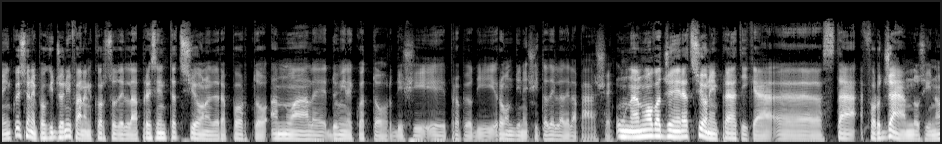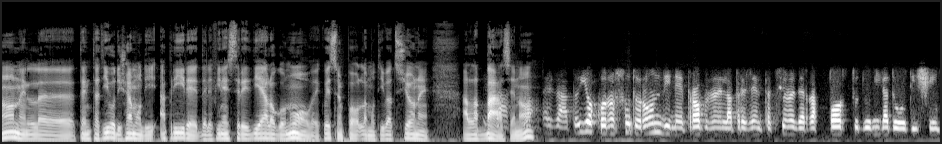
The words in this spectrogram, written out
in questione pochi giorni fa nel corso della presentazione del rapporto annuale 2014 eh, proprio di Rondine Cittadella della Pace. Una nuova generazione in pratica eh, sta forgiandosi no? nel tentativo diciamo, di aprire delle finestre di dialogo nuove, questa è un po' la motivazione alla base, esatto. no? Esatto, io ho conosciuto Rondine proprio nella presentazione del rapporto 2012,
